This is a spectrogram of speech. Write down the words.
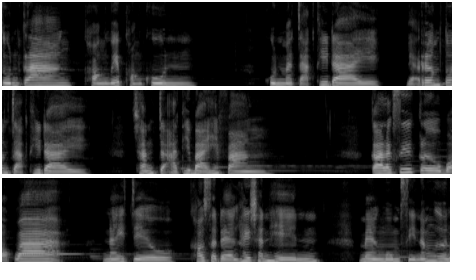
ศูนย์กลางของเว็บของคุณ คุณมาจากที่ใด และเริ่มต้นจากที่ใด ฉันจะอธิบายให้ฟัง Galaxy Girl บอกว่าไนเจลเขาแสดงให้ฉันเห็น แมงมุมสีน้ำเงิน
